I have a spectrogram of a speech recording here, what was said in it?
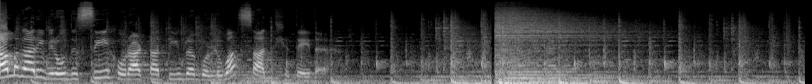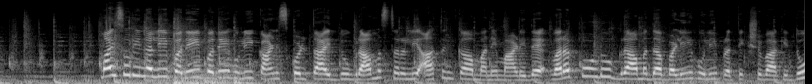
ಕಾಮಗಾರಿ ವಿರೋಧಿಸಿ ಹೋರಾಟ ತೀವ್ರಗೊಳ್ಳುವ ಸಾಧ್ಯತೆ ಇದೆ. ಮೈಸೂರಿನಲ್ಲಿ ಪದೇ ಪದೇ ಹುಲಿ ಕಾಣಿಸಿಕೊಳ್ತಾ ಇದ್ದು ಗ್ರಾಮಸ್ಥರಲ್ಲಿ ಆತಂಕ ಮನೆ ಮಾಡಿದೆ. ವರಕೋಡು ಗ್ರಾಮದ ಬಳಿ ಹುಲಿ ಪ್ರತ್ಯಕ್ಷವಾಗಿದ್ದು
